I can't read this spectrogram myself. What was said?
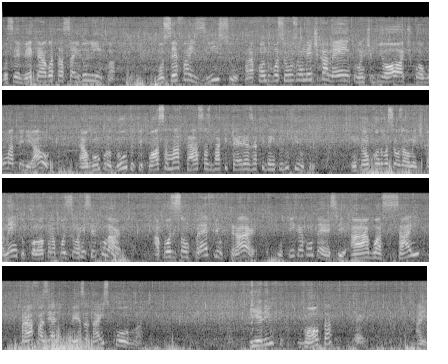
Você vê que a água está saindo limpa. Você faz isso para quando você usa um medicamento, um antibiótico, algum material, algum produto que possa matar suas bactérias aqui dentro do filtro. Então quando você usar um medicamento, coloca na posição recircular a posição pré-filtrar, o que que acontece? A água sai para fazer a limpeza da escova. E ele volta... Aí,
